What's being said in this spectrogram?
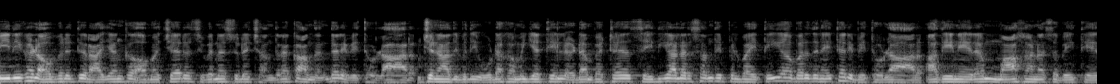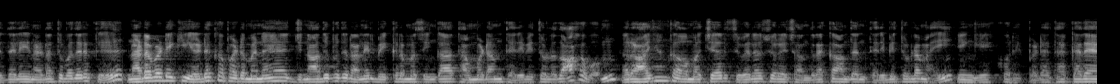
வீதிகள் அபிவிருத்தி ராஜாங்க அமைச்சர் சிவனசுர சந்திரகாந்தன் தெரிவித்துள்ளார். ஜனாதிபதி ஊடக மையத்தில் இடம்பெற்ற செய்தியாளர் சந்திப்பில் வைத்து அவர் இதனை தெரிவித்துள்ளார். அதே நேரம் மாகாண சபை தேர்தலை நடத்துவதற்கு நடவடிக்கை எடுக்கப்படும் என ஜனாதிபதி ரணில் விக்ரமசிங்கா தம்மிடம் தெரிவித்துள்ளதாகவும் ராஜாங்க அமைச்சர் சிவனசுர சந்திரகாந்தன் தெரிவித்துள்ளமை இங்கே குறிப்பிடத்தக்கது.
